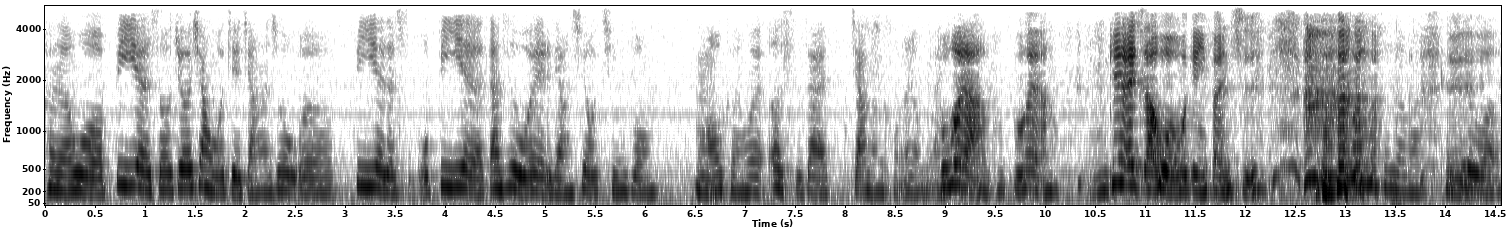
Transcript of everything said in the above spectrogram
可能我毕业的时候，就会像我姐讲的说，我毕业的，我毕业了，但是我也两袖清风，然后可能会饿死在家门口那种感觉。不会啊，不会啊，你可以来找我，我给你饭吃。真的吗？可是我，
